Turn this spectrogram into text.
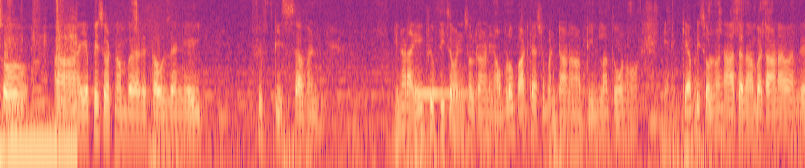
So episode number thousand eight fifty seven என்னடா எயிட் ஃபிஃப்டி செவன் சொல்கிறானே அவ்வளோ பாட்காஸ்ட் பண்ணிட்டானா? அப்படின்லாம் தோணும். எனக்கே அப்படி சொல்லணும்னு ஆசை தான் பட் ஆனால் வந்து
